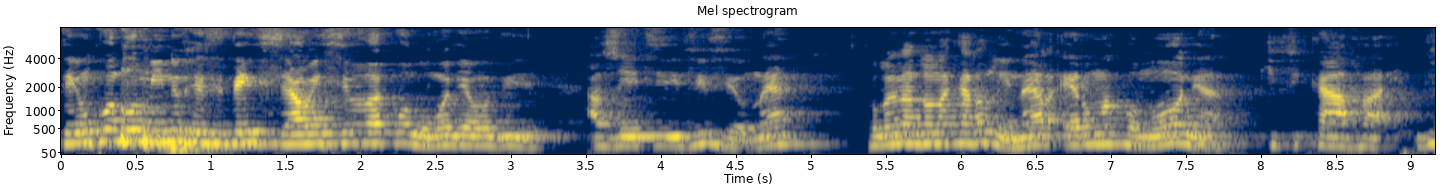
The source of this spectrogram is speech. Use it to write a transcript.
tem um condomínio residencial em cima da colônia onde a gente viveu, né? Colônia Dona Carolina. Era, uma colônia que ficava de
